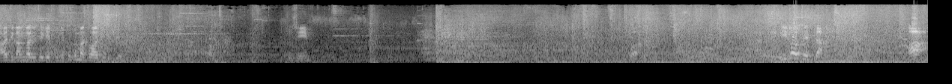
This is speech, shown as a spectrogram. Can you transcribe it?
아직 안 가도 되겠군요. 조금만 더 하십시오. 조심. 좋아. 이거 됐다. 아!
